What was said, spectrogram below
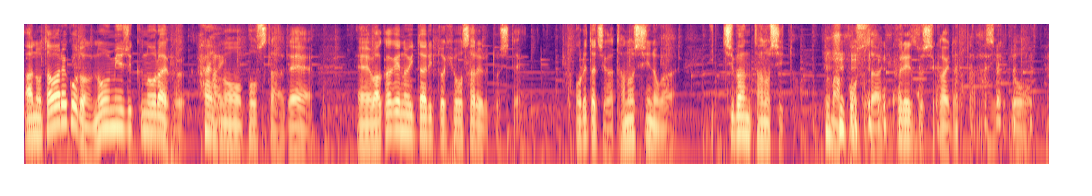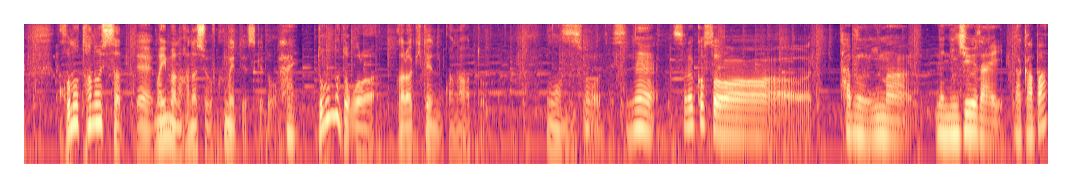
あのタワーレコードの「ノーミュージックノーライフはい。のポスターで、えー若気の至りと評されるとして俺たちが楽しいのが一番楽しいと、まあ、ポスターにフレーズとして書いてあったんですけど、この楽しさって、まあ、今の話を含めてですけどはい。どんなところから来てんのかなと思うんですよね。そうですね。それこそ多分今ね20代半ば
